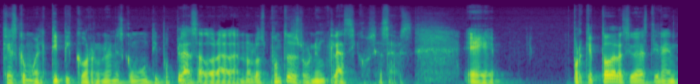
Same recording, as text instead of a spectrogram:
que es como el típico reunión, es como un tipo plaza dorada, ¿no? Los puntos de reunión clásicos, ya sabes. Eh, porque todas las ciudades tienen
